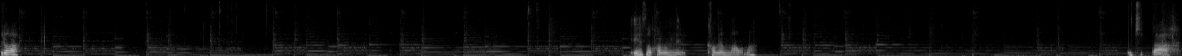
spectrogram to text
들어가 에서 가면 가면 나오나? 춥다.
